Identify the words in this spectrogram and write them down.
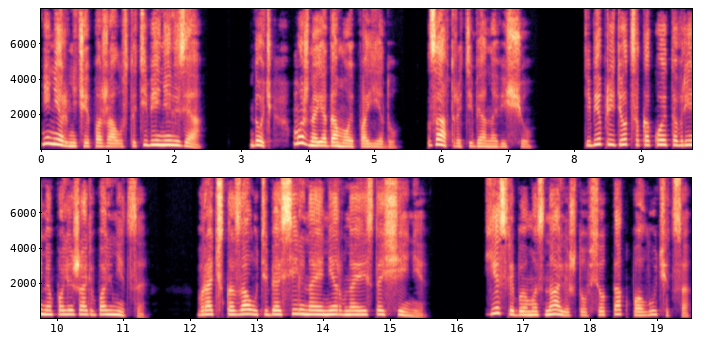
Не нервничай, пожалуйста, тебе нельзя. Дочь, можно я домой поеду? Завтра тебя навещу. Тебе придется какое-то время полежать в больнице. Врач сказал, у тебя сильное нервное истощение. Если бы мы знали, что все так получится,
